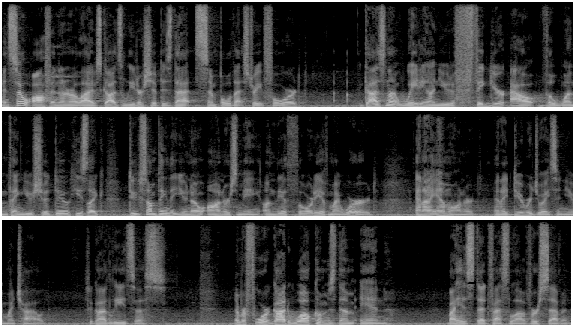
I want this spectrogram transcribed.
And so often in our lives, God's leadership is that simple, that straightforward. God's not waiting on you to figure out the one thing you should do. He's like, do something that you know honors me on the authority of my word. And I am honored, and I do rejoice in you, my child. So God leads us. Number four, God welcomes them in by his steadfast love. Verse 7.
